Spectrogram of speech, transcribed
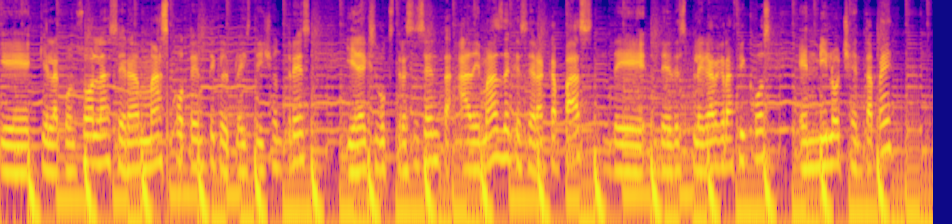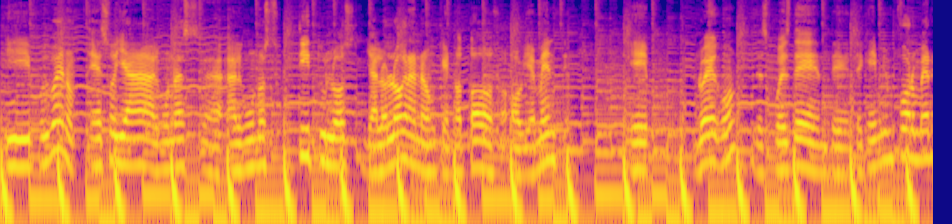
que, la consola será más potente que el PlayStation 3 y el Xbox 360, además de que será capaz de, de desplegar gráficos en 1080p. Y pues bueno, eso ya uh, algunos títulos ya lo logran, aunque no todos, obviamente. Eh, luego, después de, de, de, Game Informer,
